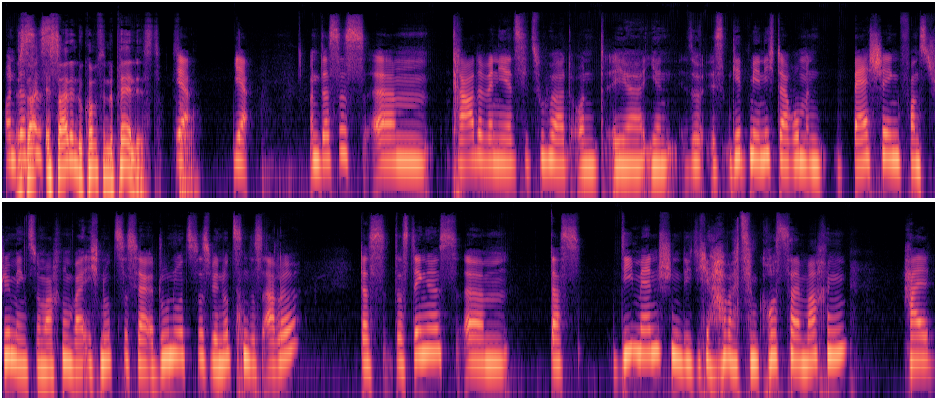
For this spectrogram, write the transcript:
Und es, das sei, ist- es sei denn, du kommst in eine Playlist. So. Ja. Und das ist ähm, gerade, wenn ihr jetzt hier zuhört und ihr, ihr so, es geht mir nicht darum, ein Bashing von Streaming zu machen, weil ich nutze es ja, du nutzt es, wir nutzen das alle. Das, das Ding ist, ähm, dass die Menschen, die die Arbeit zum Großteil machen, halt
